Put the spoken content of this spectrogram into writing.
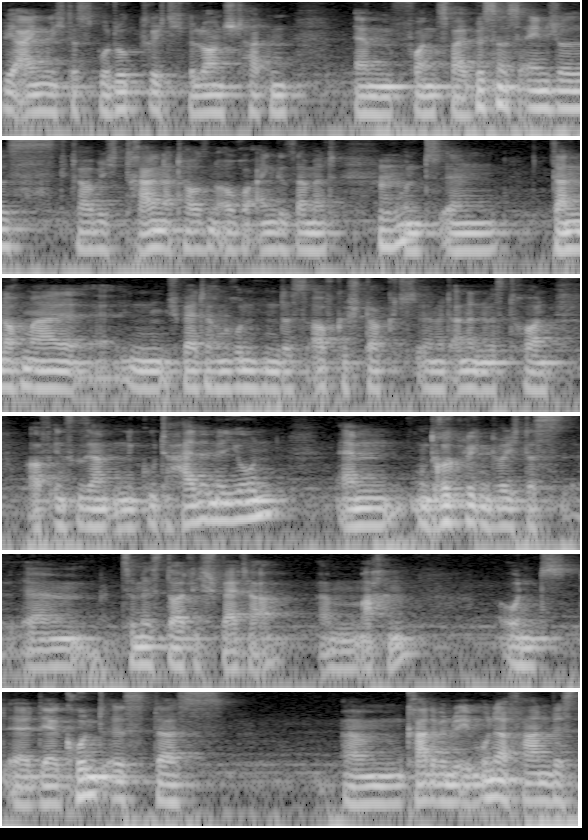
wir eigentlich das Produkt richtig gelauncht hatten, ähm, von zwei Business Angels, glaube ich, 300.000 Euro eingesammelt mhm. und ähm, dann nochmal in späteren Runden das aufgestockt äh, mit anderen Investoren auf insgesamt eine gute halbe Million. Ähm, und rückblickend würde ich das ähm, zumindest deutlich später ähm, machen. Und äh, der Grund ist, dass ähm, gerade wenn du eben unerfahren bist,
